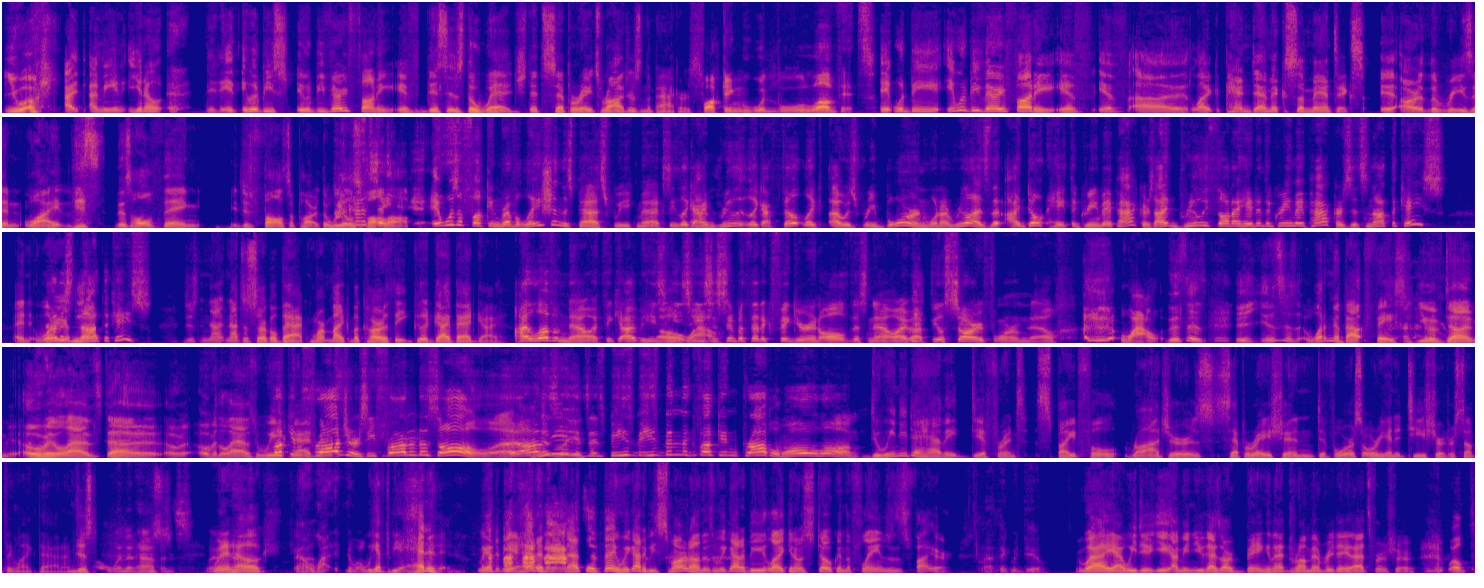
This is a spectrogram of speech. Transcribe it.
You, I, I mean, you know, it, it, it would be it would be very funny if this is the wedge that separates Rodgers and the Packers. Fucking would love it. It would be it would be very funny if if uh like pandemic semantics are the reason why this this whole thing it just falls apart. The wheels fall say, off. it- was a fucking revelation this past week, Maxie. Like I really like I felt like I was reborn when I realized that I don't hate the Green Bay Packers. I really thought I hated the Green Bay Packers. It's not the case. And what That are not the case. Just not not to circle back. Mike McCarthy, good guy, bad guy. I love him now. I think I, he's Oh, he's, he's a sympathetic figure in all of this now. I, I feel sorry for him now. wow, this is this is what an about face you have done over the last uh over, over the last week. fucking Madness. frauders. He frauded us all. Uh, honestly, it's, it's he's, he's been the fucking problem all along. Do we need to have a different spiteful Rodgers separation divorce oriented T-shirt or something like that? I'm just Oh, when it happens. when hell. Yeah. what, no, we have to be ahead of it. We have to be ahead of it. That's the thing. We got to be smart on this. We got to be like you know stoking the flames with this fire. I think we do. Well, yeah, we do. You, I mean, you guys are banging that drum every day. That's for sure. Well,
